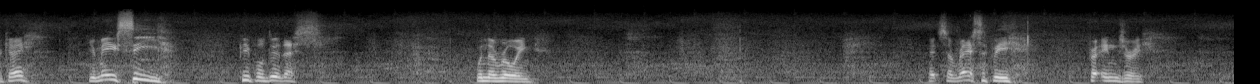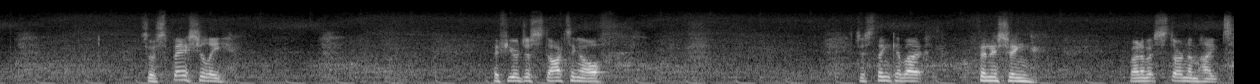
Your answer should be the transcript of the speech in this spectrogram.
Okay? You may see people do this when they're rowing. It's a recipe for injury. So, especially if you're just starting off, just think about finishing around about sternum height.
